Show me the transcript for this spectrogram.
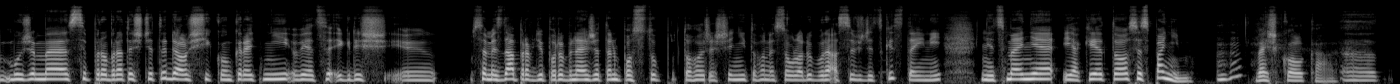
můžeme si probrat ještě ty další konkrétní věci, i když se mi zdá pravděpodobné, že ten postup toho řešení toho nesouladu bude asi vždycky stejný. Nicméně, jak je to se spaním mm-hmm. ve školkách? Uh,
